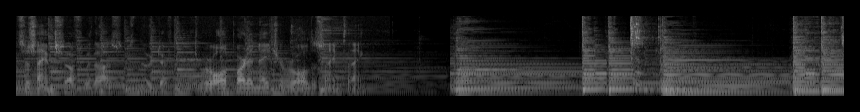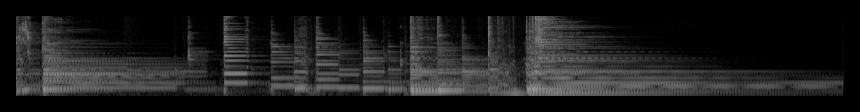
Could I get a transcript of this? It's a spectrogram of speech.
it's the same stuff with us. It's no different. We're all a part of nature. We're all the same thing.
